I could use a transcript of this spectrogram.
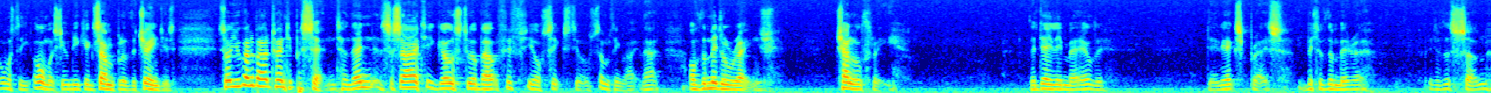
almost, the, almost unique example of the changes. So you've got about 20%, and then society goes to about 50 or 60 or something like that of the middle range. Channel 3, the Daily Mail, the Daily Express, a bit of the Mirror, of the sun.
